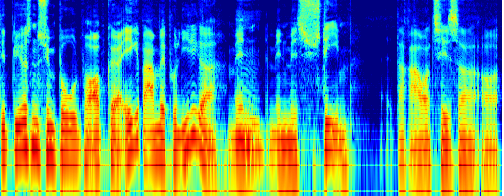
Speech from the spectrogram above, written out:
det bliver sådan et symbol på opgør, ikke bare med politikere, men, mm. men med system, der rager til sig, og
